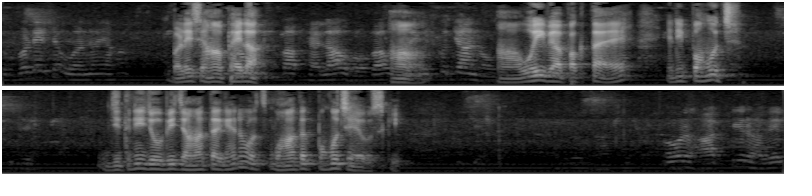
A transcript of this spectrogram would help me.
तो बड़े से हुआ ना यहाँ? बड़े से हाँ फैला हाँ। हाँ वही व्यापकता है यानी पहुँच। जितनी जो भी जहाँ तक है ना वहाँ तक पहुँच है उसकी। और हाथी रवेल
